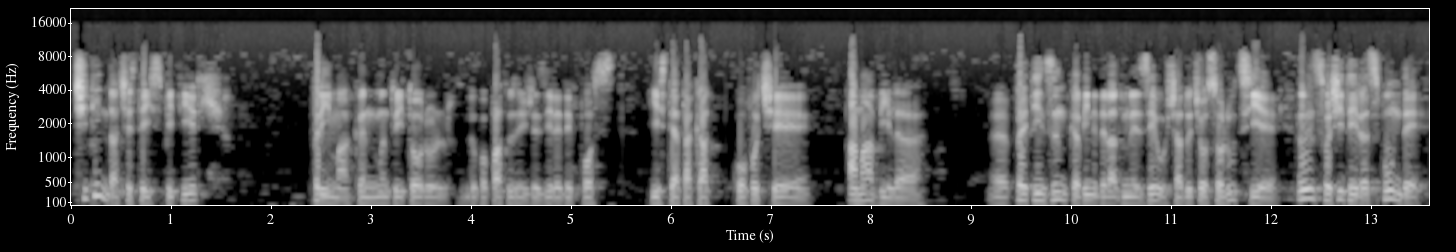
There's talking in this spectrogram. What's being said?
Citind aceste ispitiri, prima, când Mântuitorul, după 40 de zile de post, este atacat cu o voce amabilă, eh, pretinzând că vine de la Dumnezeu și aduce o soluție, în sfârșit îi răspunde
